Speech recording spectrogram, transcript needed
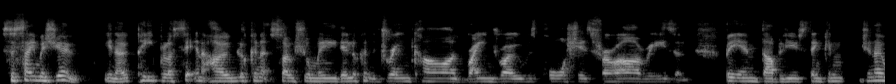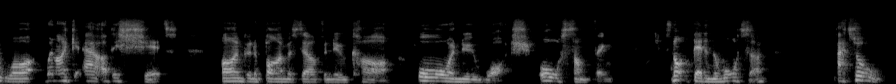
It's the same as you. You know, people are sitting at home looking at social media, looking at the dream cars, Range Rovers, Porsches, Ferraris, and BMWs, thinking, do you know what? When I get out of this shit, I'm going to buy myself a new car or a new watch or something. It's not dead in the water at all.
